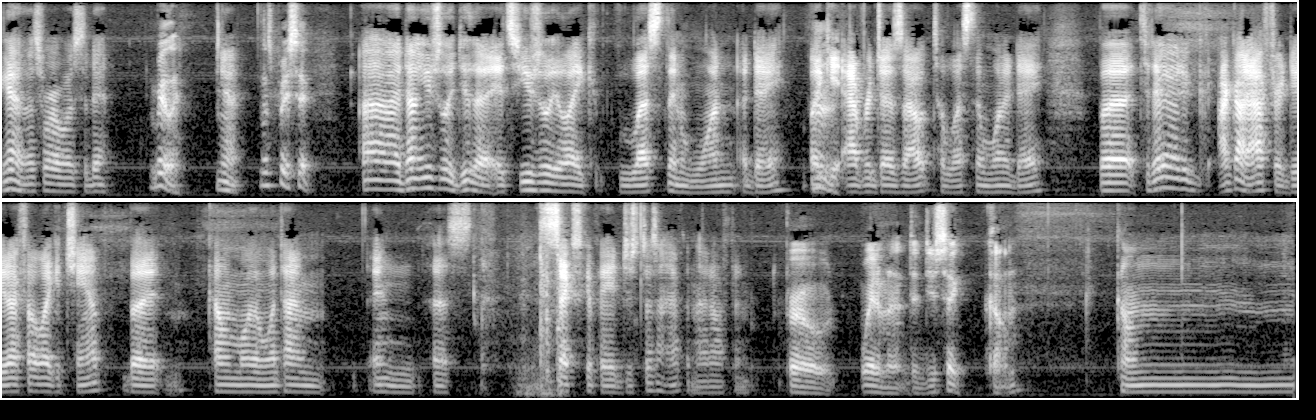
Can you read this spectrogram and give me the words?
Yeah, that's where I was today. Really? Yeah. That's pretty sick. Uh, I don't usually do that. It's usually like less than one a day. Like Hmm. it averages out to less than one a day. But today I did, I got after it, dude. I felt like a champ. But coming more than one time in a sexcapade just doesn't happen that often. Bro, wait a minute. Did you say come? Come.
